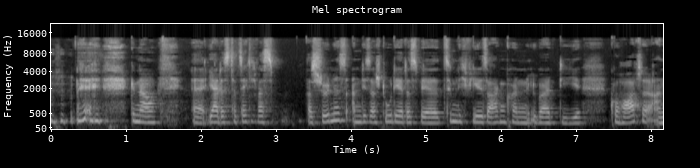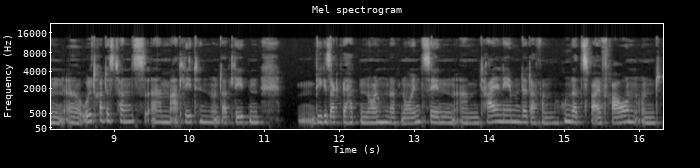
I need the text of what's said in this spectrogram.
genau. Äh, ja, das ist tatsächlich was was Schönes an dieser Studie, dass wir ziemlich viel sagen können über die Kohorte an äh, Ultradistanz-Athletinnen ähm, und Athleten. Wie gesagt, wir hatten 919 ähm, Teilnehmende, davon 102 Frauen und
